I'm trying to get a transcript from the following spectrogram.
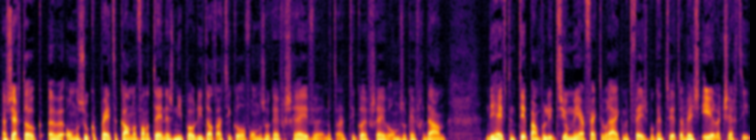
Nou zegt ook onderzoeker Peter Kannen van het TNS Nipo, die dat artikel of onderzoek heeft geschreven, dat artikel heeft geschreven, onderzoek heeft gedaan. Die heeft een tip aan politici om meer effect te bereiken met Facebook en Twitter. Wees eerlijk, zegt hij.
